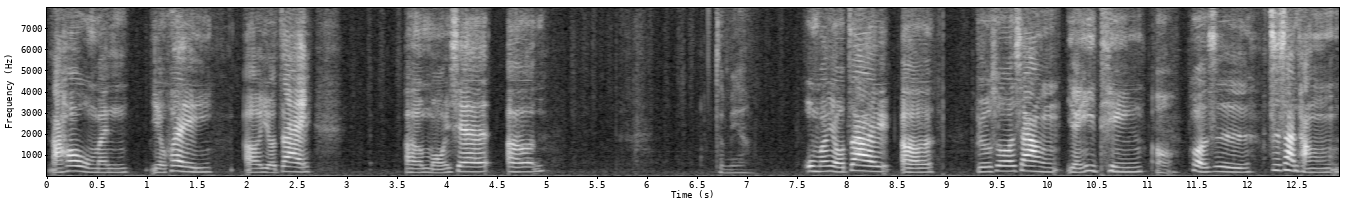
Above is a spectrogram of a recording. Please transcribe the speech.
然后我们也会呃有在呃某一些呃，怎么样？我们有在呃，比如说像演艺厅哦，或者是至善堂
